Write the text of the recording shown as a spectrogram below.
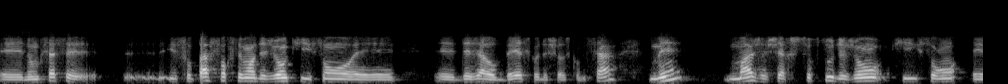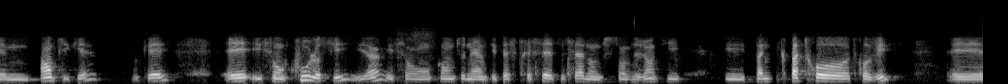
Et donc ça, c'est, euh, il faut pas forcément des gens qui sont euh, euh, déjà au BESC ou des choses comme ça, mais moi, je cherche surtout des gens qui sont impliqués, ok, Et ils sont cool aussi, hein? ils sont quand on est un petit peu stressé tout ça, donc ce sont des gens qui, qui paniquent pas trop trop vite. Et,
